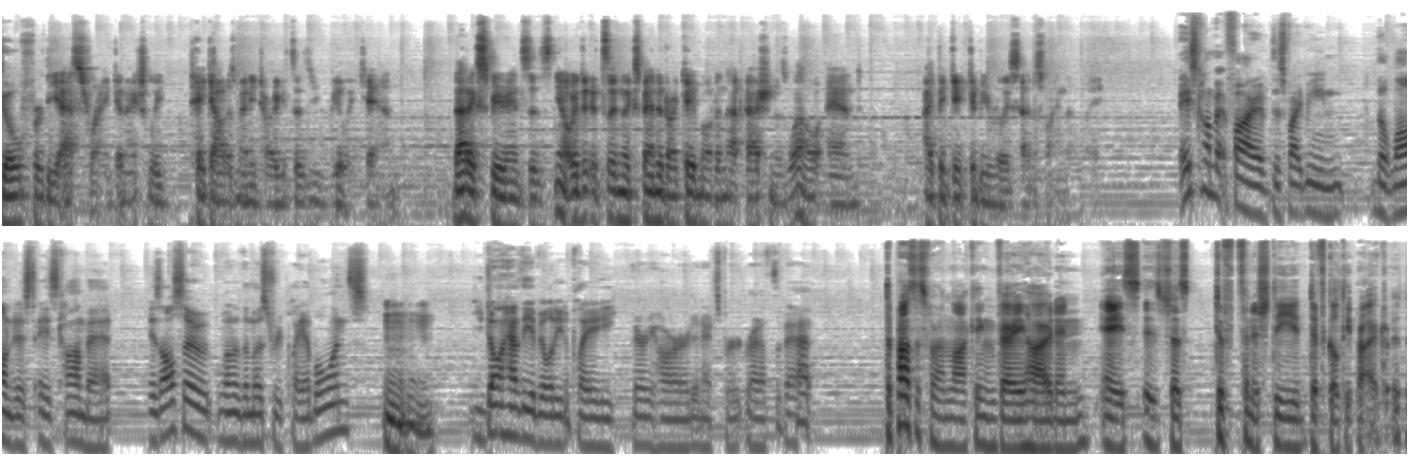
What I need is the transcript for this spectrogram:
go for the S rank and actually take out as many targets as you really can. That experience is, you know, it, it's an expanded arcade mode in that fashion as well, and I think it could be really satisfying that way. Ace Combat 5, despite being the longest Ace Combat, is also one of the most replayable ones. hmm You don't have the ability to play very hard and expert right off the bat. The process for unlocking very hard in Ace is just to finish the difficulty prior to it.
